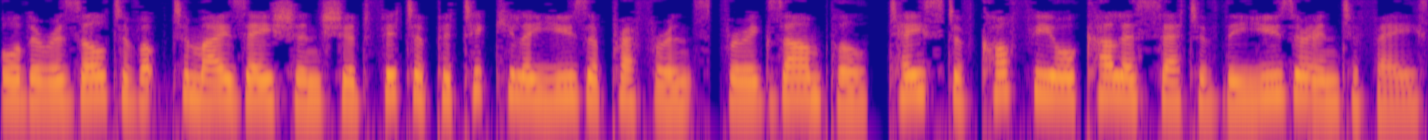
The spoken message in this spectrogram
or the result of optimization should fit a particular user preference for example, taste of coffee or color set of the user interface.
